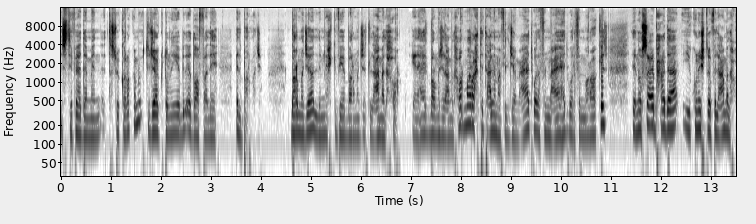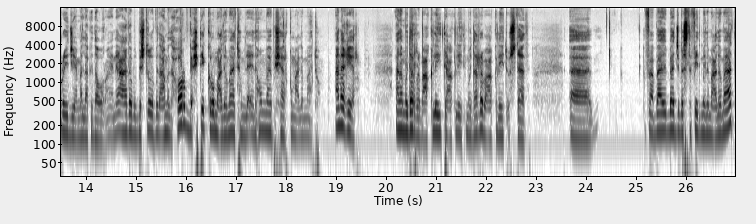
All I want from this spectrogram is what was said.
استفادة من التسويق الرقمي والتجارة الإلكترونية بالإضافة للبرمجة. البرمجة اللي بنحكي فيها برمجة العمل الحر. يعني هاي البرمجة العمل الحر ما راح تتعلمها في الجامعات ولا في المعاهد ولا في المراكز لأنه صعب حدا يكون يشتغل في العمل الحر يجي يعمل لك دورة. يعني أغلب اللي بيشتغلوا في العمل الحر بيحتكروا معلوماتهم لإلهم ما بيشاركوا معلوماتهم. أنا غير. أنا مدرب عقليتي عقلية مدرب عقلية أستاذ. آه فباجي بستفيد من المعلومات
